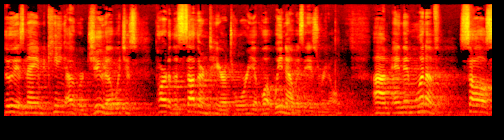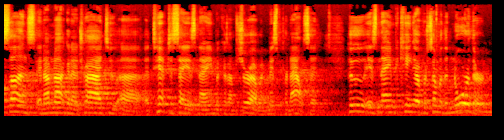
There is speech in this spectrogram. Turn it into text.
who is named king over Judah, which is part of the southern territory of what we know as Israel. Um, and then one of Saul's sons, and I'm not going to try to uh, attempt to say his name because I'm sure I would mispronounce it, who is named king over some of the northern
